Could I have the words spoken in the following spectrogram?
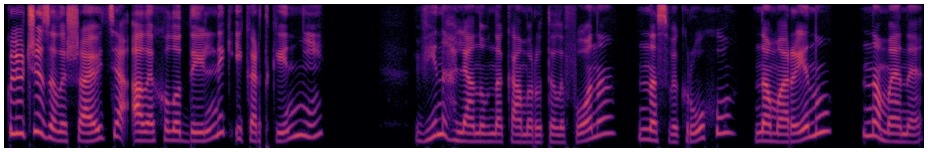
Ключі залишаються, але холодильник і картки ні. Він глянув на камеру телефона, на свекруху, на Марину, на мене.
